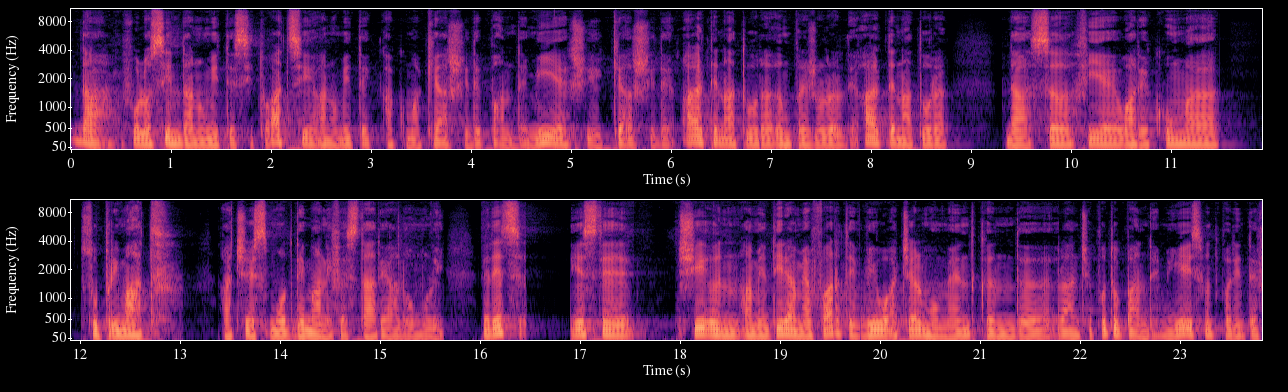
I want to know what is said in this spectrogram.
Da, folosind anumite situații, anumite acum chiar și de pandemie și chiar și de alte natură, împrejurări de alte natură, da, să fie oarecum uh, suprimat acest mod de manifestare al omului. Vedeți, este și în amintirea mea foarte viu acel moment când, uh, la începutul pandemiei, Sfântul Părinte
